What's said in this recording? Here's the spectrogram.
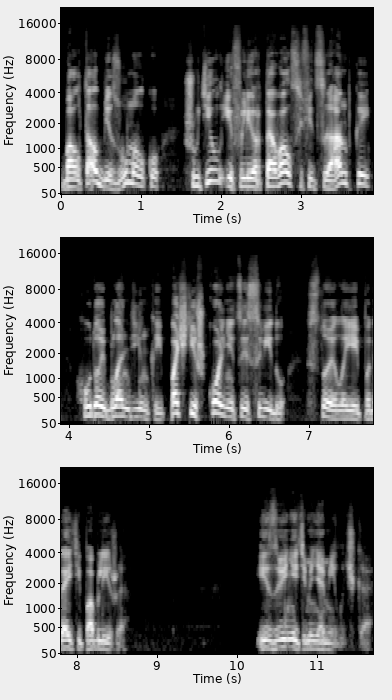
Болтал без умолку, шутил и флиртовал с официанткой, худой блондинкой, почти школьницей с виду, стоило ей подойти поближе. «Извините меня, милочка,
